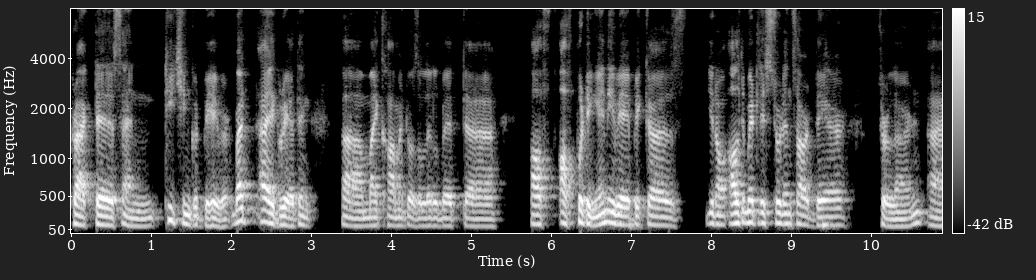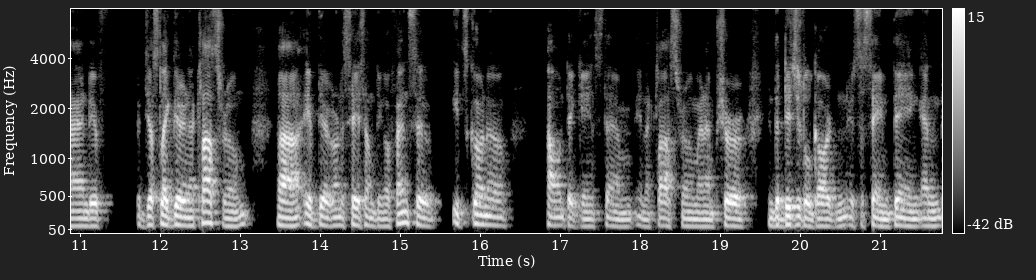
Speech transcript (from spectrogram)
practice and teaching good behavior. But I agree. I think uh, my comment was a little bit uh, off off putting anyway because you know ultimately students are there to learn, and if just like they're in a classroom, uh, if they're going to say something offensive, it's going to count against them in a classroom. And i'm sure in the digital garden it's the same thing. And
